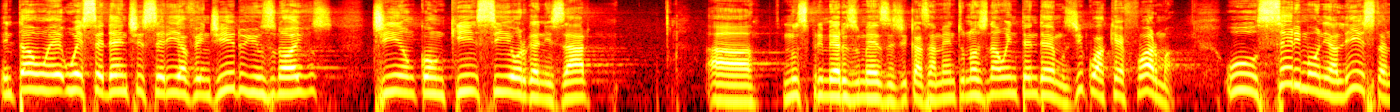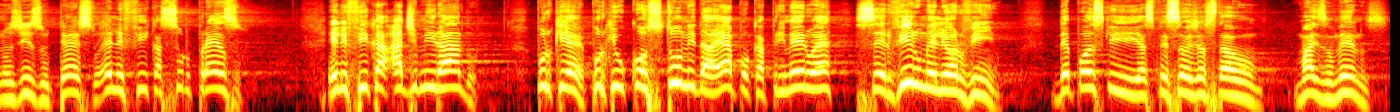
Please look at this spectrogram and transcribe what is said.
Então eh, o excedente seria vendido e os noivos tinham com que se organizar ah, nos primeiros meses de casamento. Nós não entendemos. De qualquer forma, o cerimonialista, nos diz o texto, ele fica surpreso, ele fica admirado. Por quê? Porque o costume da época, primeiro, é servir o melhor vinho. Depois que as pessoas já estão mais ou menos,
